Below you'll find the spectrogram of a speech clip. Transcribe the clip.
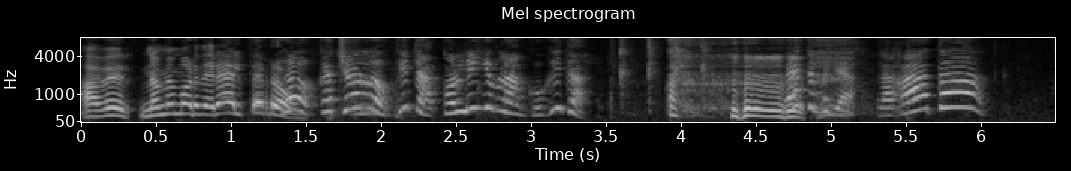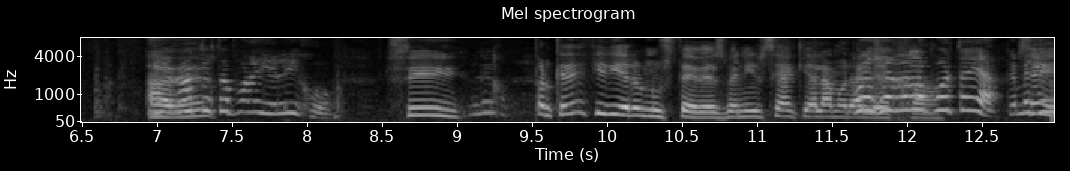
A ver, ¿no me morderá el perro? No, cachorro, quita, colmillo blanco, quita. Vete para allá. La gata. Y A el gato está por ahí, el hijo. Sí. ¿Por qué decidieron ustedes venirse aquí a la ¿Puedes moraleja? cerrar la puerta ya? Que me Sí,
